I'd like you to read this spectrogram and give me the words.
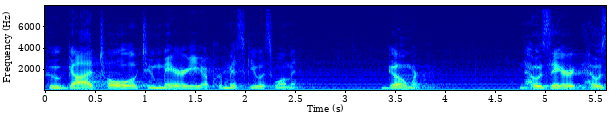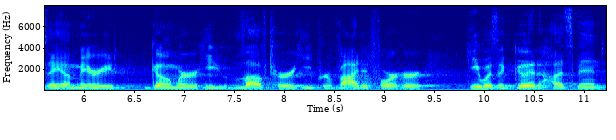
who God told to marry a promiscuous woman, Gomer. And Hosea, Hosea married Gomer. He loved her, he provided for her, he was a good husband,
